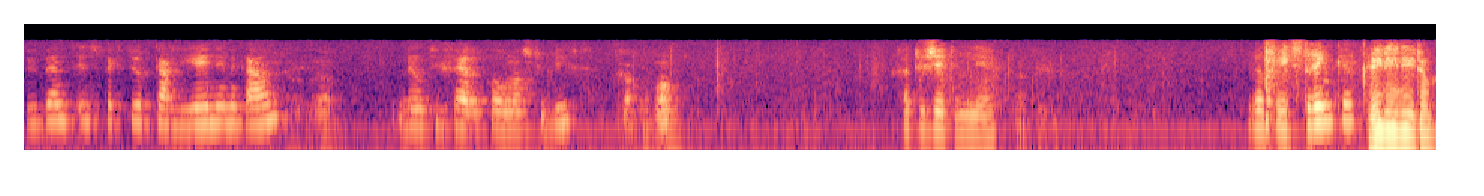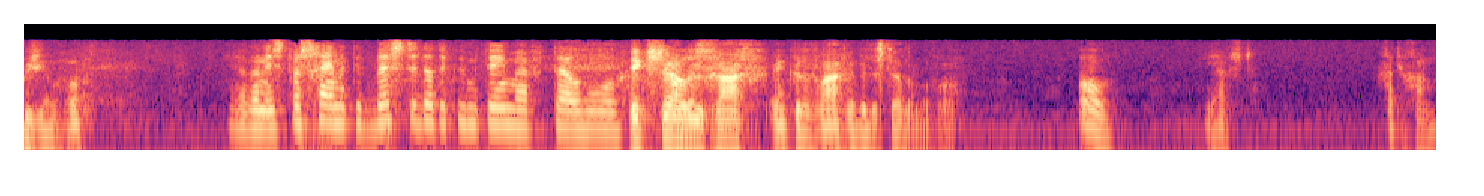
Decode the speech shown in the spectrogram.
U bent inspecteur Carlier, neem ik aan. Wilt u verder komen, alstublieft? Graag mevrouw. Gaat u zitten, meneer. Wilt u iets drinken? Nee, nee, nee, dank u zeer, mevrouw. Ja, dan is het waarschijnlijk het beste dat ik u meteen maar vertel hoe... Ik zou alles- u graag enkele vragen willen stellen, mevrouw. Oh, juist. Gaat u gang.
